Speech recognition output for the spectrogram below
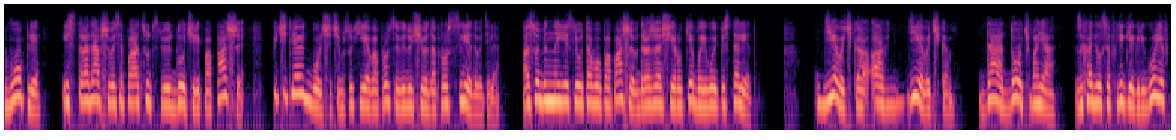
Вопли из страдавшегося по отсутствию дочери папаши впечатляют больше, чем сухие вопросы ведущего допрос следователя, особенно если у того папаши в дрожащей руке боевой пистолет. «Девочка, ах, девочка! Да, дочь моя!» — заходился в крике Григорьев,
